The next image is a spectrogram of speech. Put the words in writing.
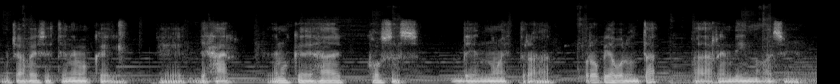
Muchas veces tenemos que dejar, tenemos que dejar cosas de nuestra propia voluntad para rendirnos al Señor.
